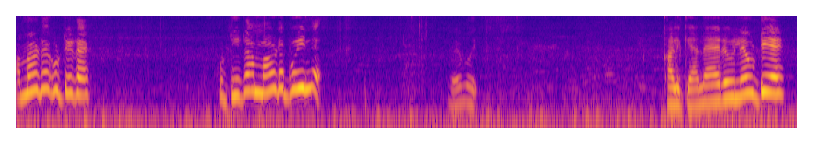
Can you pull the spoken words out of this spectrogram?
അമ്മയുടെ കുട്ടിയുടെ. കുട്ടിയുടെ അമ്മ അവിടെ പോയിന്ന്. പോയി. കളിക്കാൻ നേരമില്ല കുട്ടിയെ?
